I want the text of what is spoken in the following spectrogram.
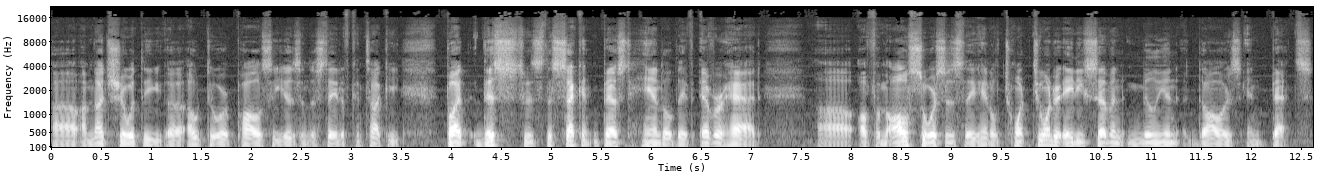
Uh, I'm not sure what the uh, outdoor policy is in the state of Kentucky, but this is the second best handle they've ever had. Uh, from all sources, they handled $287 million in bets,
